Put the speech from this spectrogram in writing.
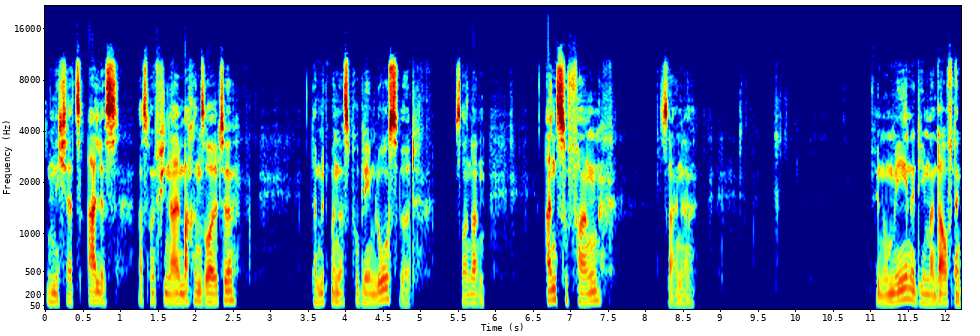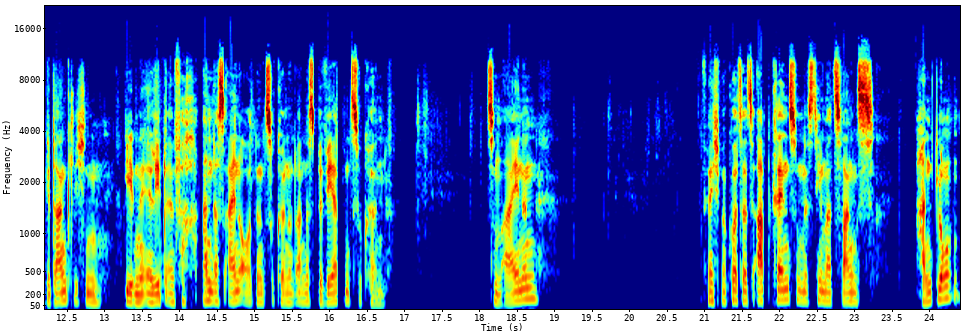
und nicht als alles, was man final machen sollte, damit man das Problem los wird, sondern anzufangen, seine Phänomene, die man da auf einer gedanklichen Ebene erlebt, einfach anders einordnen zu können und anders bewerten zu können. Zum einen Vielleicht mal kurz als Abgrenzung das Thema Zwangshandlungen.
